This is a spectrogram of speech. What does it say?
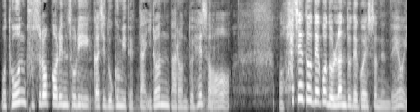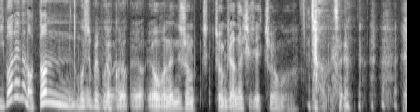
뭐돈 부스럭거리는 소리까지 녹음이 됐다 이런 발언도 해서 뭐 화제도 되고 논란도 되고 했었는데요. 이번에는 어떤 모습을 보일 거로? 요번에는 좀 점잖아지겠죠. 뭐. 예.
